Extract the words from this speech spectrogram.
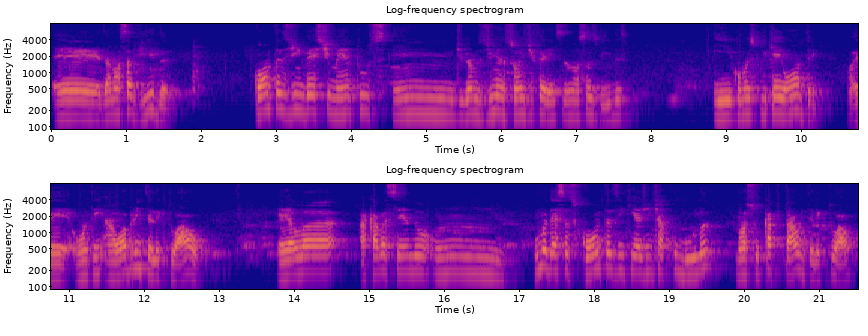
é, da nossa vida, contas de investimentos em, digamos, dimensões diferentes das nossas vidas. E como eu expliquei ontem, é, ontem, a obra intelectual, ela acaba sendo um, uma dessas contas em que a gente acumula nosso capital intelectual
